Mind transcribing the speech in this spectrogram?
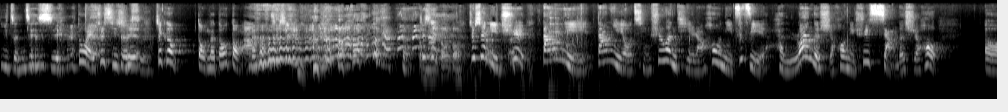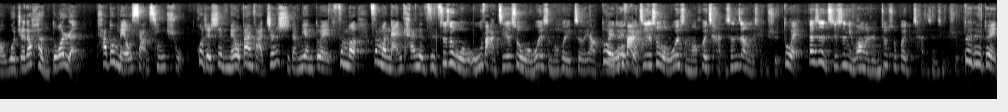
一针见血。对，就其实 这个懂的都懂啊，就是 就是都懂。就是你去，当你当你有情绪问题，然后你自己很乱的时候，你去想的时候，呃，我觉得很多人他都没有想清楚，或者是没有办法真实的面对这么这么难堪的自己。就是我无法接受我为什么会这样，对对我无法接受我为什么会产生这样的情绪。对，但是其实你忘了，人就是会产生情绪。对对对，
